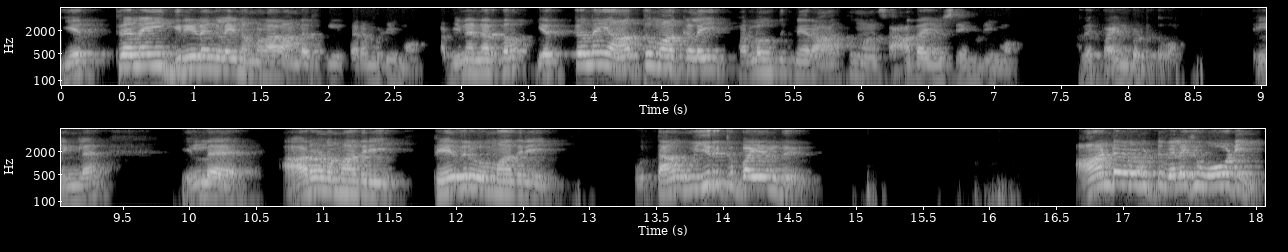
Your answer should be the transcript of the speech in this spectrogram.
எத்தனை கிரீடங்களை நம்மளால் ஆண்டத்தில் பெற முடியுமோ? அப்படின்னு என்ன அர்த்தம்? எத்தனை ஆத்துமாக்களை பரலோகத்துக்கு நேரம் ஆத்துமா ஆதாயம் செய்ய முடியுமோ? அதை பயன்படுத்துவோம். இல்லைங்களா? இல்ல ஆரோன மாதிரி பேதுருவ மாதிரி தான் உயிருக்கு பயந்து ஆண்டவரை விட்டு விலகி ஓடி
